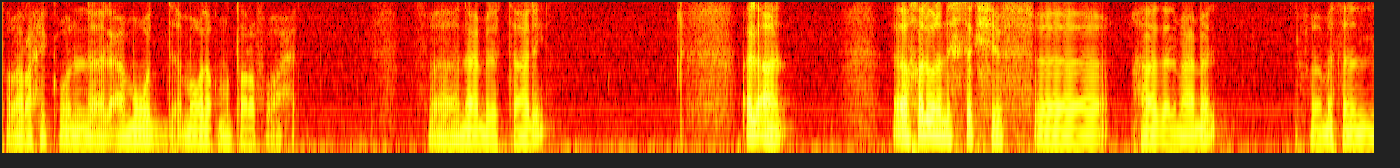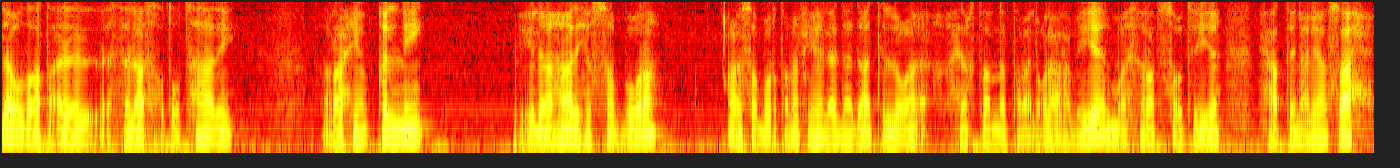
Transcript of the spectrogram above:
طبعا راح يكون العمود مغلق من طرف واحد. فنعمل التالي. الآن آه، خلونا نستكشف آه، هذا المعمل. فمثلا لو ضغط على الثلاث خطوط هذه راح ينقلني إلى هذه السبورة. هذه السبورة طبعا فيها الإعدادات اللغة إحنا اخترنا طبعا اللغة العربية المؤثرات الصوتية حاطين عليها صح.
